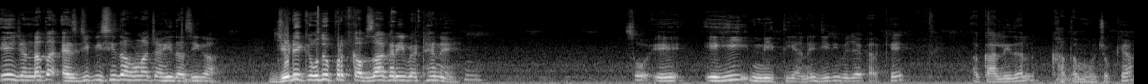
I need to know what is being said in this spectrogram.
ਇਹ ਏਜੰਡਾ ਤਾਂ ਐਸਜੀਪੀਸੀ ਦਾ ਹੋਣਾ ਚਾਹੀਦਾ ਸੀਗਾ। ਜਿਹੜੇ ਕਿ ਉਹਦੇ ਉੱਪਰ ਕਬਜ਼ਾ ਕਰੀ ਬੈਠੇ ਨੇ। ਸੋ ਇਹ ਇਹੀ ਨੀਤੀਆਂ ਨੇ ਜਿਹਦੀ ਵਜ੍ਹਾ ਕਰਕੇ ਅਕਾਲੀ ਦਲ ਖਤਮ ਹੋ ਚੁੱਕਿਆ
